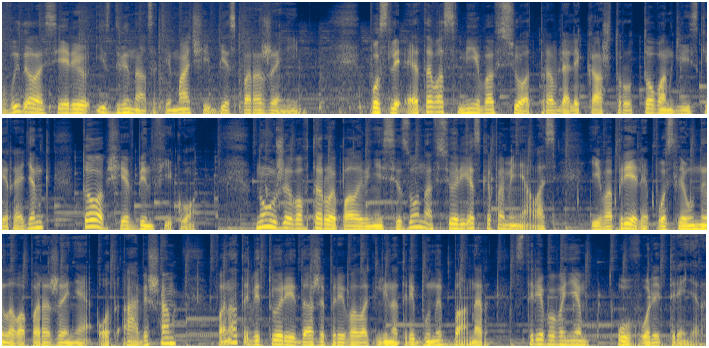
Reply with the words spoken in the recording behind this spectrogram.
выдала серию из 12 матчей без поражений. После этого СМИ вовсю отправляли Каштру то в английский рейдинг, то вообще в Бенфику. Но уже во второй половине сезона все резко поменялось, и в апреле после унылого поражения от Авиша фанаты Виктории даже приволокли на трибуны баннер с требованием уволить тренера.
